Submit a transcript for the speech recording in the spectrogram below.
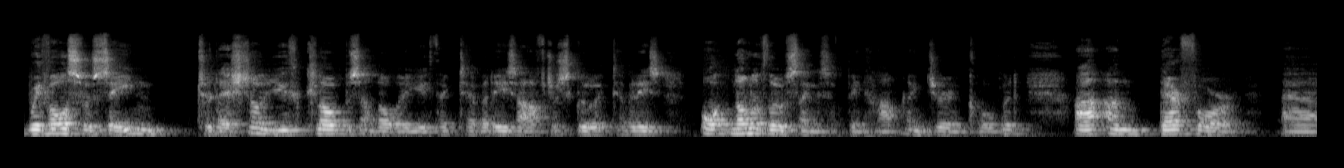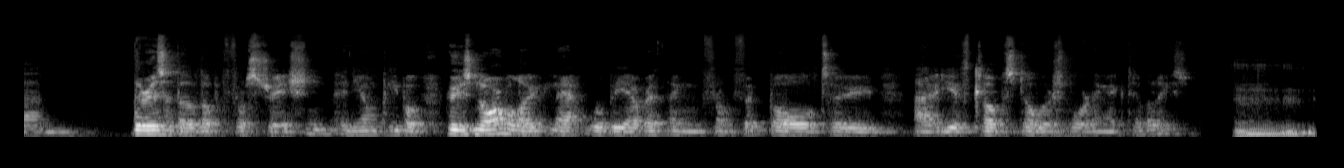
we've also seen traditional youth clubs and other youth activities, after school activities. None of those things have been happening during COVID. Uh, and therefore, um, there is a build-up of frustration in young people whose normal outlet will be everything from football to uh, youth clubs to other sporting activities. Mm.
